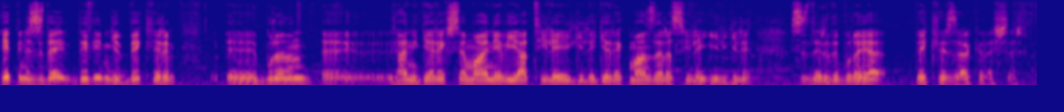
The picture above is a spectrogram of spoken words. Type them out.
Hepinizi de dediğim gibi beklerim. Ee, buranın e, hani gerekse maneviyatı ile ilgili, gerek manzarası ile ilgili sizleri de buraya bekleriz arkadaşlar.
